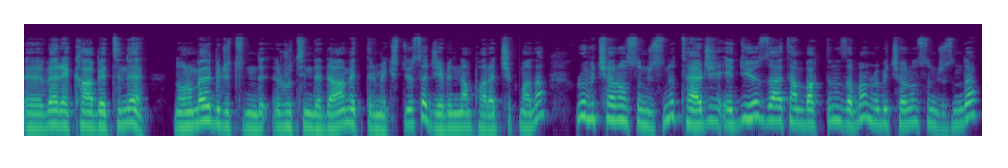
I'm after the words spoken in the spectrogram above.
e, ve rekabetini normal bir rutinde, rutinde devam ettirmek istiyorsa cebinden para çıkmadan Ruby Charon sunucusunu tercih ediyor. Zaten baktığınız zaman Ruby Charon sunucusunda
